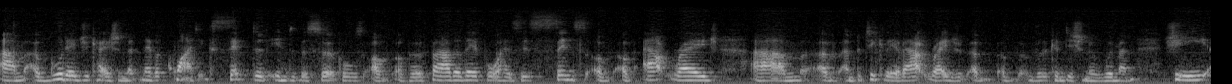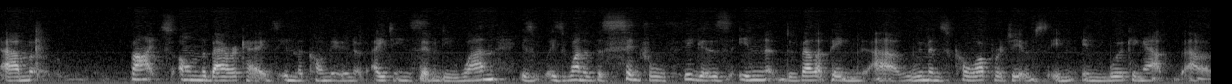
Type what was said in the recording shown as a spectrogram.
um, a good education but never quite accepted into the circles of, of her father. Therefore, has this sense of, of outrage. Um, and particularly of outrage of, of, of, the condition of women. She um, fights on the barricades in the Commune of 1871 is, is one of the central figures in developing uh, women's cooperatives, in, in working out uh,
